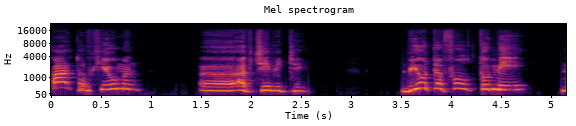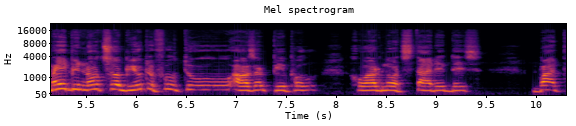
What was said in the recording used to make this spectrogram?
part of human uh, activity. Beautiful to me, maybe not so beautiful to other people who are not studied this, but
